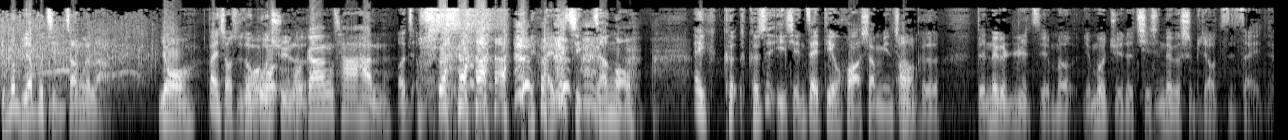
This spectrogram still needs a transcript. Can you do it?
有没有比较不紧张了啦？有，半小时都过去了，我刚刚擦汗了。哦，你还在紧张哦？哎，可可是以前在电话上面唱歌的那个日子，有没有有没有觉得其实那个是比较自在的？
